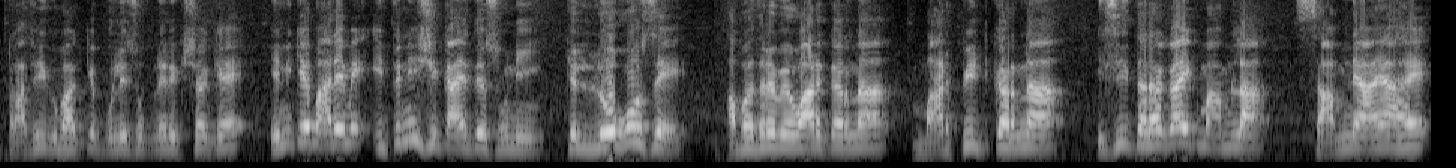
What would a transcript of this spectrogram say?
ट्रैफ़िक विभाग के पुलिस उप निरीक्षक है, इनके बारे में इतनी शिकायतें सुनी कि लोगों से अभद्र व्यवहार करना, मारपीट करना इसी तरह का एक मामला सामने आया है।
